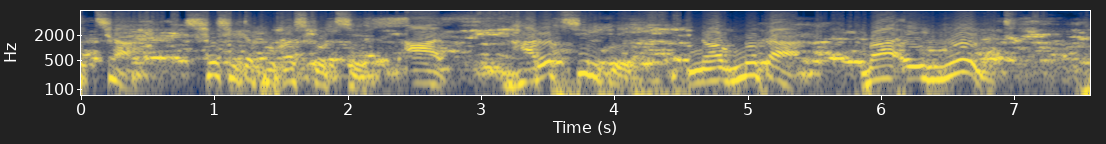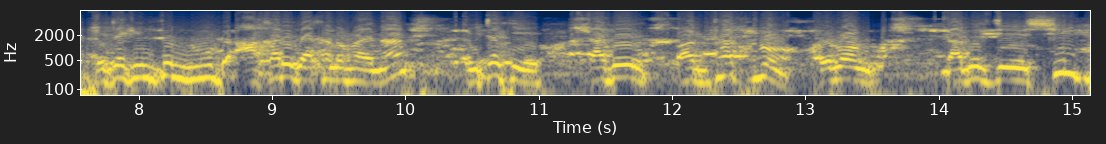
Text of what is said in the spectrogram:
ইচ্ছা সে সেটা প্রকাশ করছে। আর ভারত শিল্পে নগ্নতা বা এই নুড এটা কিন্তু নুড আকারে দেখানো হয় না। এটাকে তাদের অধ্যাত্ম এবং তাদের যে শিল্প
